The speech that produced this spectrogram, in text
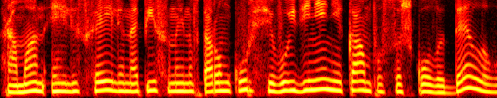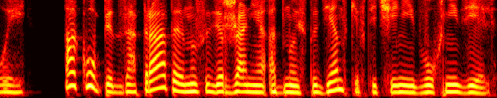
Роман Эйлис Хейли, написанный на втором курсе в уединении кампуса школы Делауэй, окупит затраты на содержание одной студентки в течение двух недель.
